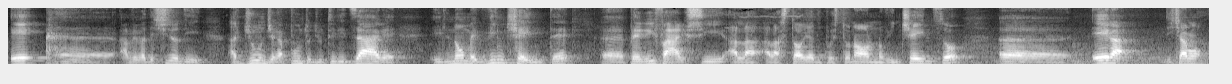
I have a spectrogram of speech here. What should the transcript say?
e eh, aveva deciso di aggiungere appunto di utilizzare il nome Vincente eh, per rifarsi alla, alla storia di questo nonno Vincenzo. Eh, era diciamo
